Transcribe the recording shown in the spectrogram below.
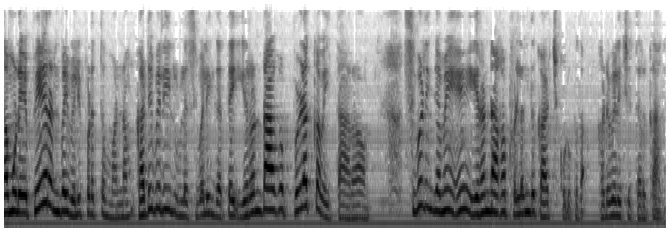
தம்முடைய பேரன்பை வெளிப்படுத்தும் வண்ணம் கடுவெளியில் உள்ள சிவலிங்கத்தை இரண்டாக பிளக்க வைத்தாராம். சிவலிங்கமே இரண்டாக பிளந்து காட்சி கொடுக்குதாம் கடுவெளி சித்தருக்காக.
